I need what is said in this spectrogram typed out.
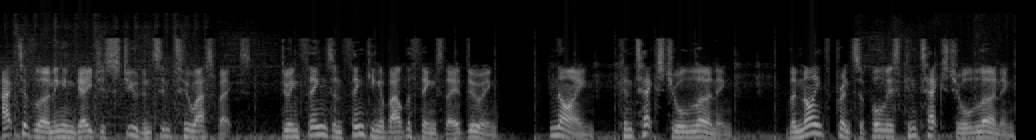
active learning engages students in two aspects, doing things and thinking about the things they are doing. 9. Contextual learning. The ninth principle is contextual learning.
